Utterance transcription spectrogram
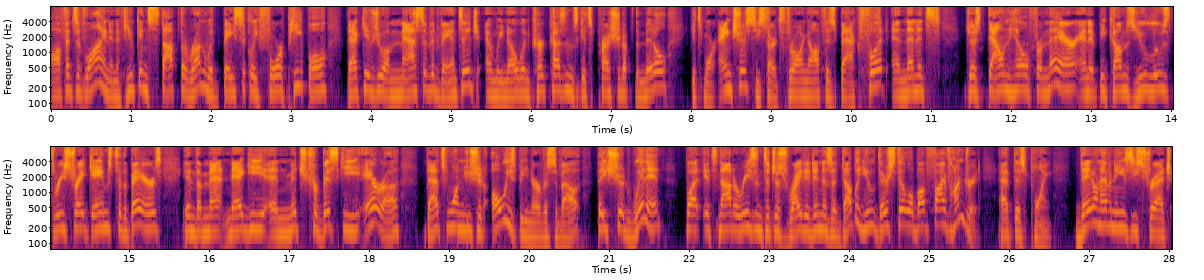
offensive line. And if you can stop the run with basically four people, that gives you a massive advantage. And we know when Kirk Cousins gets pressured up the middle, gets more anxious, he starts throwing off his back foot, and then it's just downhill from there. And it becomes you lose three straight games to the Bears in the Matt Nagy and Mitch Trubisky era. That's one you should always be nervous about. They should win it but it's not a reason to just write it in as a W. They're still above 500 at this point. They don't have an easy stretch.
